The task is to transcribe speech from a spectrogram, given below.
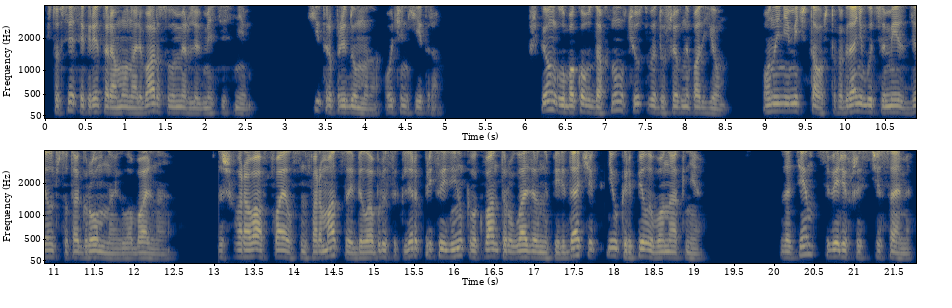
что все секреты Рамона Альвареса умерли вместе с ним. Хитро придумано, очень хитро. Шпион глубоко вздохнул, чувствуя душевный подъем. Он и не мечтал, что когда-нибудь сумеет сделать что-то огромное, глобальное. Зашифровав файл с информацией, белобрысый клерк присоединил к квантору лазерный передатчик и укрепил его на окне. Затем, сверившись с часами,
